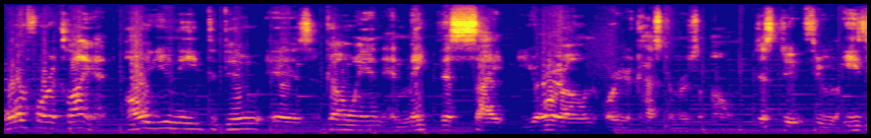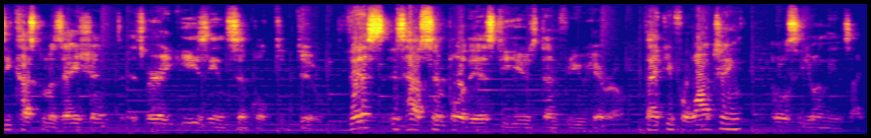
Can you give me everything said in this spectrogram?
or for a client, all you need to do is go in and make this site your own or your customer's own. Just do through easy customization. It's very easy and simple to do. This is how simple it is to use Done For You Hero. Thank you for watching and we'll see you on the inside.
